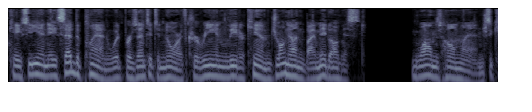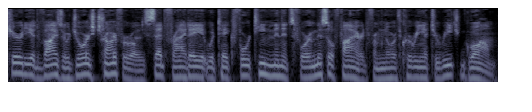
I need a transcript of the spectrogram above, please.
KCNA said the plan would present it to North Korean leader Kim Jong-un by mid-August. Guam's Homeland Security Advisor George Charfauros said Friday it would take 14 minutes for a missile fired from North Korea to reach Guam.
